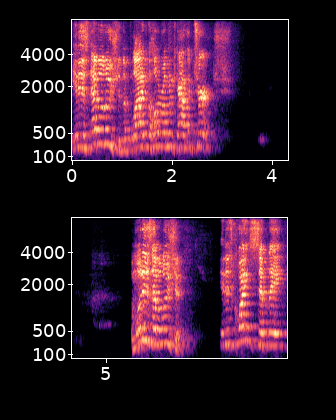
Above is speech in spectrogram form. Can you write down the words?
It is evolution applied to the Holy Roman Catholic Church. And what is evolution? It is quite simply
